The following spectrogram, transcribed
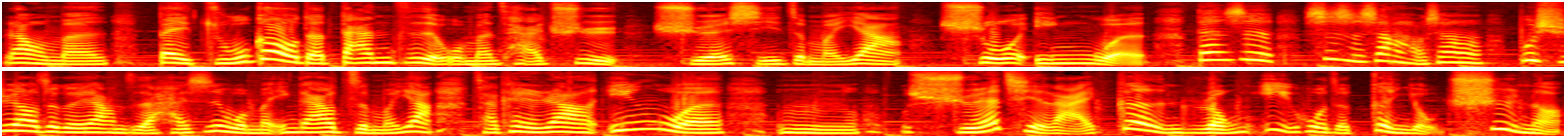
让我们背足够的单字，我们才去学习怎么样说英文。但是事实上好像不需要这个样子，还是我们应该要怎么样才可以让英文，嗯。嗯，学起来更容易或者更有趣呢？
